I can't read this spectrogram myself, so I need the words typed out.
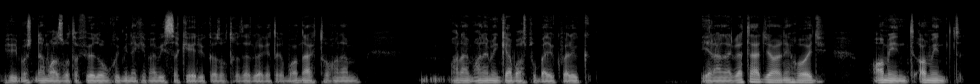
úgyhogy most nem az volt a fő dolgunk, hogy mindenképpen visszakérjük azoktól az előlegeket a bandáktól, hanem, hanem, hanem inkább azt próbáljuk velük jelenleg letárgyalni, hogy amint, amint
